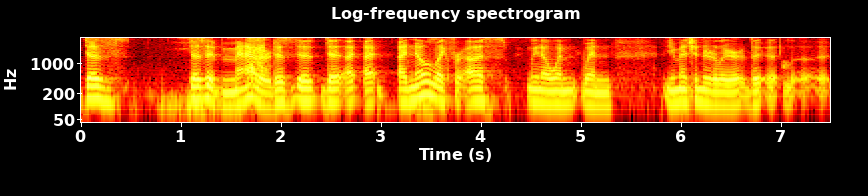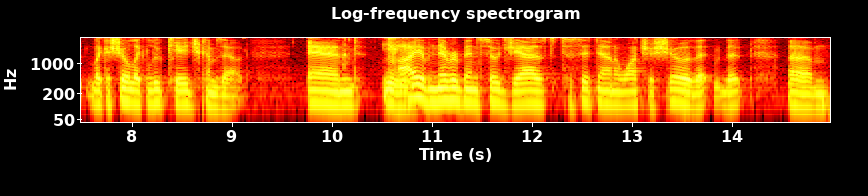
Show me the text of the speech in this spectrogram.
does does it matter? Does, does, does I, I know like for us, you know, when when you mentioned earlier, the uh, like a show like Luke Cage comes out, and mm-hmm. I have never been so jazzed to sit down and watch a show that that um,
